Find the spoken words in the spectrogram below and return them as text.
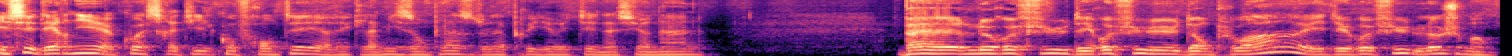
Et ces derniers, à quoi seraient-ils confrontés avec la mise en place de la priorité nationale? Ben, le refus des refus d'emploi et des refus de logement.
